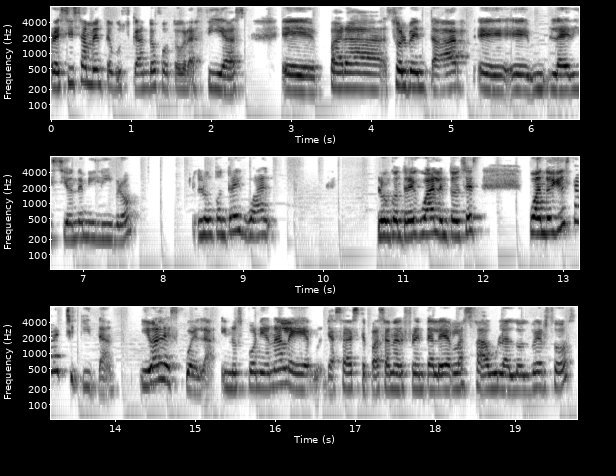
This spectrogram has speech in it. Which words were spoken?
precisamente buscando fotografías eh, para solventar eh, em, la edición de mi libro. Lo encontré igual, lo encontré igual. Entonces, cuando yo estaba chiquita, iba a la escuela y nos ponían a leer, ya sabes, te pasan al frente a leer las fábulas, los versos,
